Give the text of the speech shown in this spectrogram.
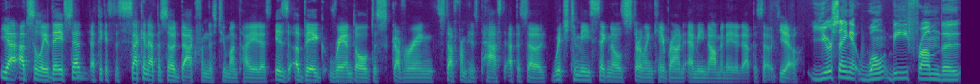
Yeah, absolutely. They've said, I think it's the second episode back from this two month hiatus, is a big Randall discovering stuff from his past episode, which to me signals Sterling K. Brown Emmy nominated episode. You know. You're saying it won't be from the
